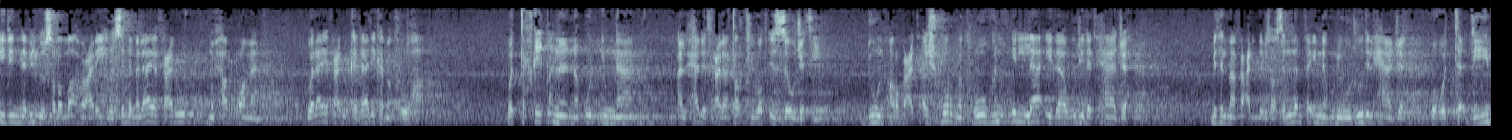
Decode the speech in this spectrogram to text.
إذ النبي صلى الله عليه وسلم لا يفعل محرما ولا يفعل كذلك مكروها. والتحقيق أننا نقول إن الحلف على ترك وطء الزوجة دون أربعة أشهر مكروه إلا إذا وجدت حاجة. مثل ما فعل النبي صلى الله عليه وسلم فإنه لوجود الحاجة وهو التأديب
